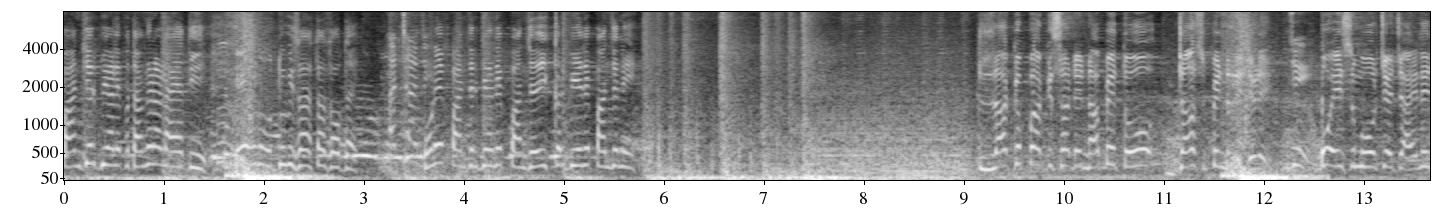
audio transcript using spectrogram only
5 ਰੁਪਏ ਵਾਲੇ ਪਤੰਗ ਨਾਲ ਲਾਇਆ ਸੀ ਇਹ ਹੁਣ ਉਦੋਂ ਵੀ ਸਸਤਾ ਸੌਦਾ ਹੈ। ਅੱਛਾ ਜੀ। ਹੁਣ ਇਹ 5 ਰੁਪਏ ਦੇ 5 1 ਰੁਪਏ ਦੇ 5 ਨੇ। ਲਗਭਗ ਸਾਡੇ ਨਾਭੇ ਤੋਂ 10 ਪਿੰਡ ਨੇ ਜਿਹੜੇ। ਉਹ ਇਸ ਮੋਰਚੇ 'ਚ ਆਏ ਨੇ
